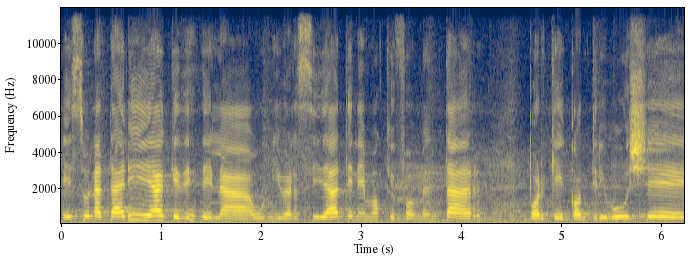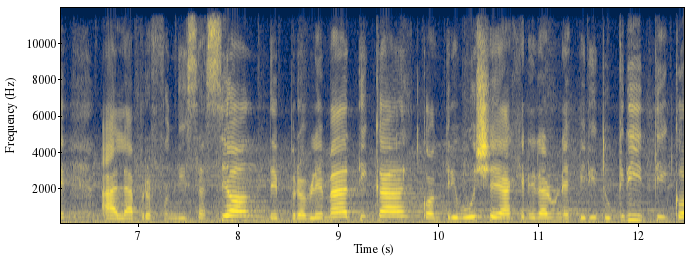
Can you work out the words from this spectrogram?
Es una tarea que desde la universidad tenemos que fomentar porque contribuye a la profundización de problemáticas, contribuye a generar un espíritu crítico,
